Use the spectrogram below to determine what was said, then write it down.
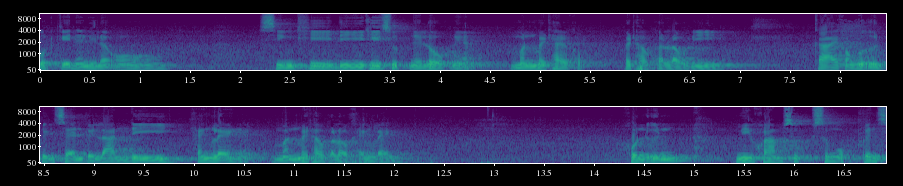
กฎเกณฑ์อันนี้แล้วโอ้สิ่งที่ดีที่สุดในโลกเนี่ย มันไม่เท่ากับไม่เท่ากับเราดี กายของคนอื่นเป็นแสนเป็นล้านดี แข็งแรงเนี่ยมันไม่เท่ากับเราแข็งแรง คนอื่นมีความสุขสงบเป็นแส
